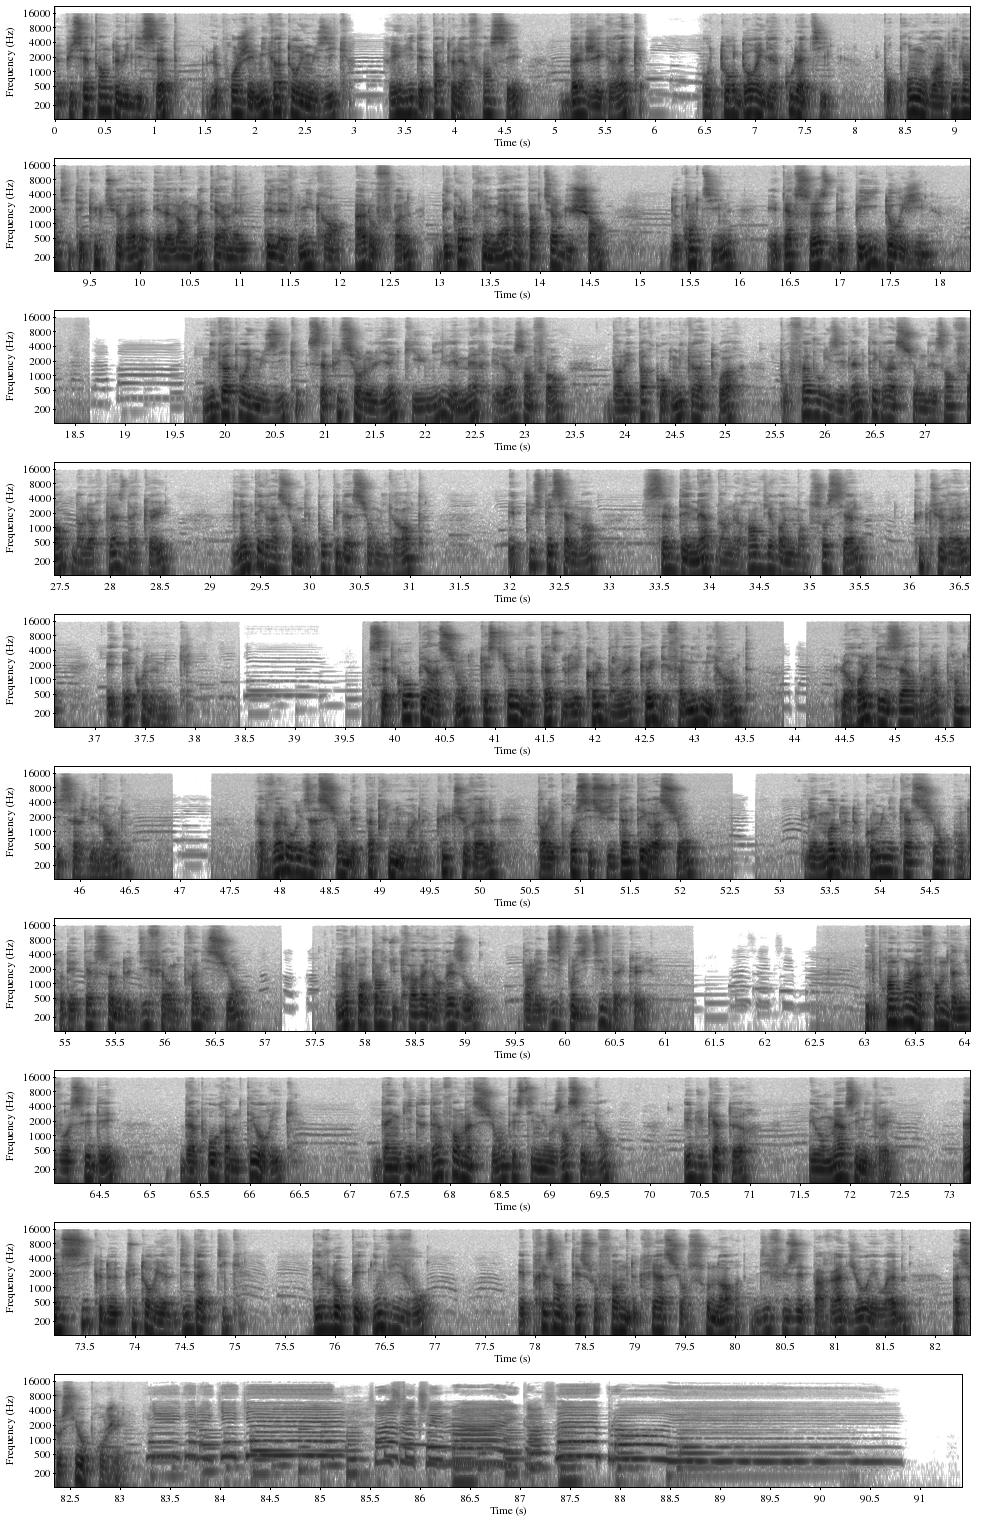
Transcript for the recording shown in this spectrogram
Depuis septembre 2017, le projet Migratory Music réunit des partenaires français, belges et grecs autour d'Aurélia Coulati pour promouvoir l'identité culturelle et la langue maternelle d'élèves migrants allophones d'écoles primaires à partir du chant, de comptines et berceuses des pays d'origine. Migratory Music s'appuie sur le lien qui unit les mères et leurs enfants dans les parcours migratoires pour favoriser l'intégration des enfants dans leur classe d'accueil, l'intégration des populations migrantes et plus spécialement celle des mères dans leur environnement social, culturel et économique. Cette coopération questionne la place de l'école dans l'accueil des familles migrantes, le rôle des arts dans l'apprentissage des langues, la valorisation des patrimoines culturels dans les processus d'intégration, les modes de communication entre des personnes de différentes traditions, l'importance du travail en réseau dans les dispositifs d'accueil. Ils prendront la forme d'un livre CD, d'un programme théorique, d'un guide d'information destiné aux enseignants, éducateurs et aux mères immigrées, ainsi que de tutoriels didactiques développés in vivo et présentés sous forme de créations sonores diffusées par radio et web associées au projet.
